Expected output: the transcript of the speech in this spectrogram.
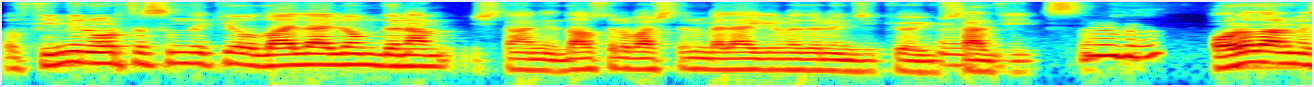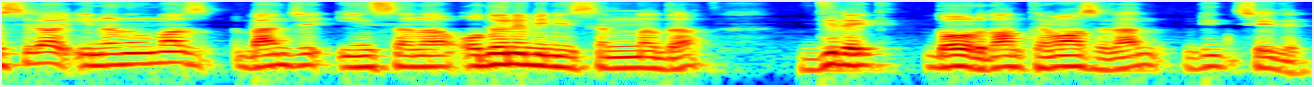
O filmin ortasındaki o lay lay lom dönem işte hani daha sonra başların belaya girmeden önceki o yükseldiği kısım. Oralar mesela inanılmaz bence insana, o dönemin insanına da direkt doğrudan temas eden bir şeydi.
